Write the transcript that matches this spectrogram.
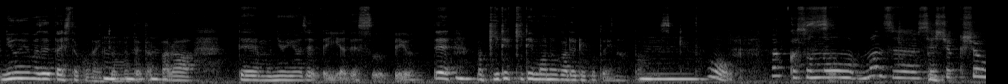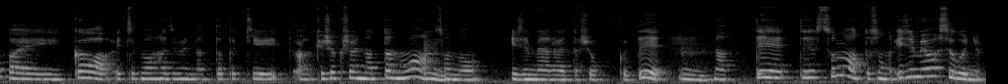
入院は絶対したくないと思ってたから、でもう入院は絶対嫌ですって言って、うん。まあ、ギリギリ免れることになったんですけど、なんかそのまず摂食障害が一番初めになった時あ拒食症になったのは、うん。そのいじめられたショックでうん。なってでその後そのいじめはすぐに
